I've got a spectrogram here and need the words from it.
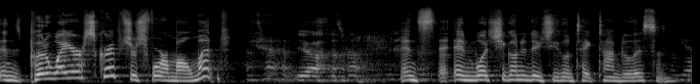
and put away her scriptures for a moment. Yeah. And, and what's she going to do? She's going to take time to listen. Yes.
